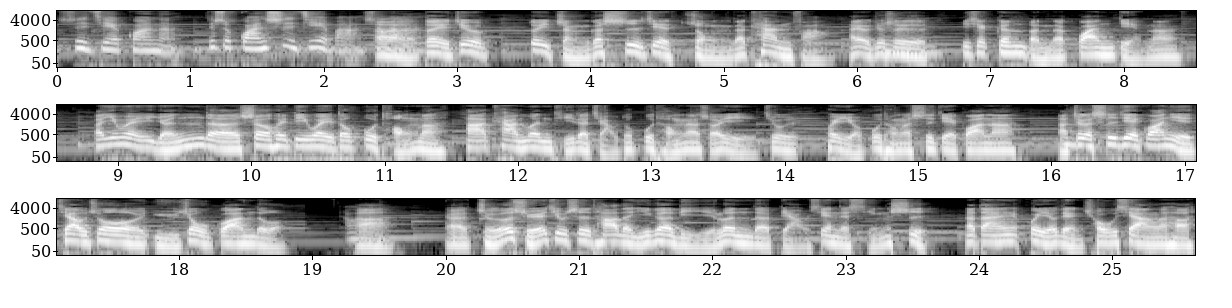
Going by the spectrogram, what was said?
世界观啊，就是观世界吧，是吧？啊，对，就对整个世界总的看法，还有就是嗯一些根本的观点呢。那因为人的社会地位都不同嘛，他看问题的角度不同呢，所以就会有不同的世界观啦。啊，嗯这个世界观也叫做宇宙观的哦。哦啊，呃，哲学就是它的一个理论的表现的形式。那当然会有点抽象了哈。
